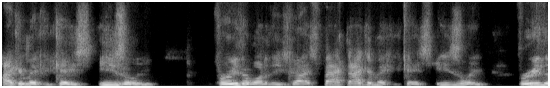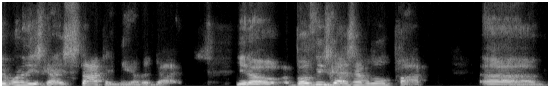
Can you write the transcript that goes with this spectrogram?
I can make a case easily for either one of these guys. In fact, I can make a case easily for either one of these guys stopping the other guy. You know, both these guys have a little pop. Um,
